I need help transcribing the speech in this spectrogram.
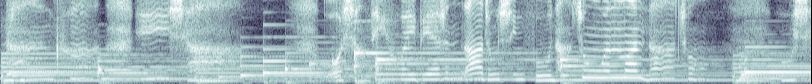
坎坷一下？我想体会别人那种幸福，那种温暖，那种无暇。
